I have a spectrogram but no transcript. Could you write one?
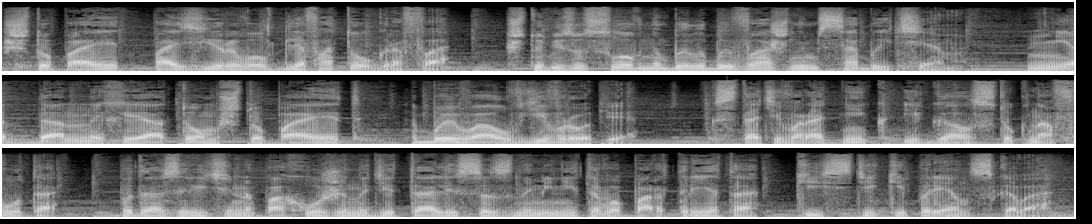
что поэт позировал для фотографа, что, безусловно, было бы важным событием. Нет данных и о том, что поэт бывал в Европе. Кстати, воротник и галстук на фото подозрительно похожи на детали со знаменитого портрета кисти Кипренского –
